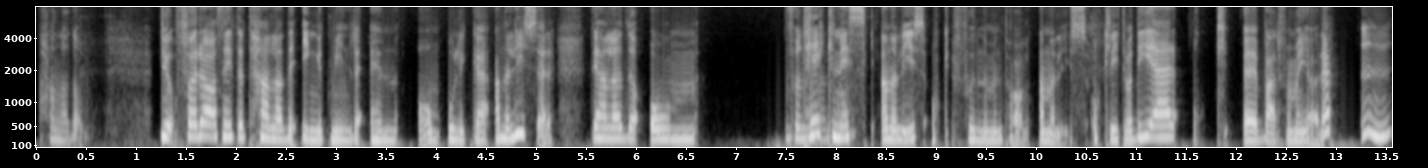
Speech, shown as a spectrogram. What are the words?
handlade om? Jo, förra avsnittet handlade inget mindre än om olika analyser. Det handlade om teknisk analys och fundamental analys och lite vad det är och eh, varför man gör det. Mm.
